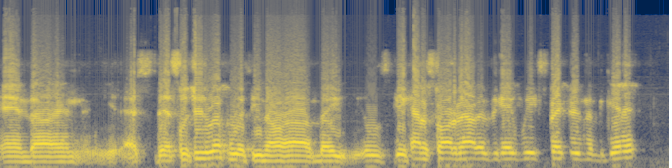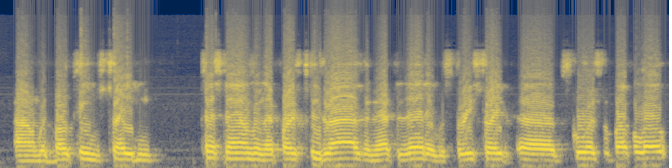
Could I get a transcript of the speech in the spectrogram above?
and uh, and that's that's what you're left with. You know, uh, they it was it kind of started out as the game we expected in the beginning, um, with both teams trading touchdowns on their first two drives, and after that it was three straight uh, scores for Buffalo.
